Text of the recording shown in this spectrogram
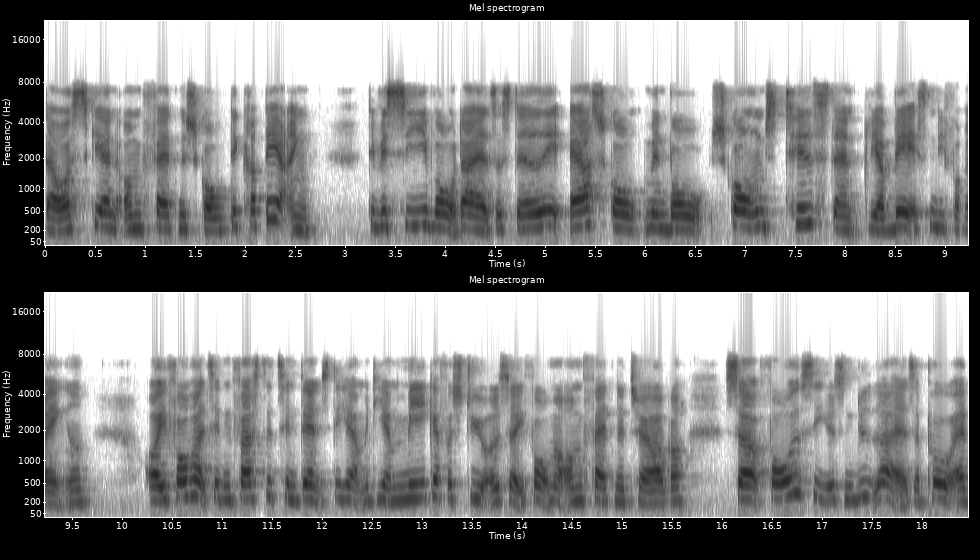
der også sker en omfattende skovdegradering. Det vil sige, hvor der altså stadig er skov, men hvor skovens tilstand bliver væsentligt forringet. Og i forhold til den første tendens, det her med de her mega forstyrrelser i form af omfattende tørker, så forudsigelsen lyder altså på, at,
